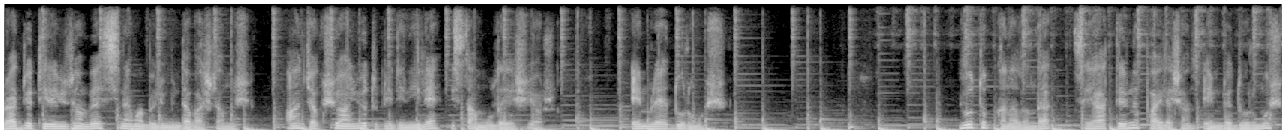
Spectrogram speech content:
Radyo, Televizyon ve Sinema bölümünde başlamış. Ancak şu an YouTube nedeniyle İstanbul'da yaşıyor. Emre Durmuş YouTube kanalında seyahatlerini paylaşan Emre Durmuş,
